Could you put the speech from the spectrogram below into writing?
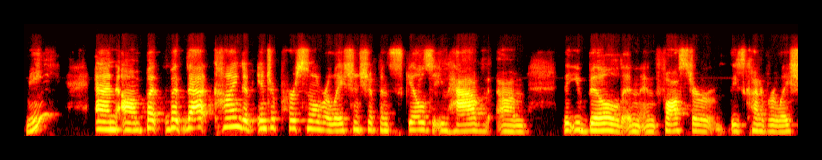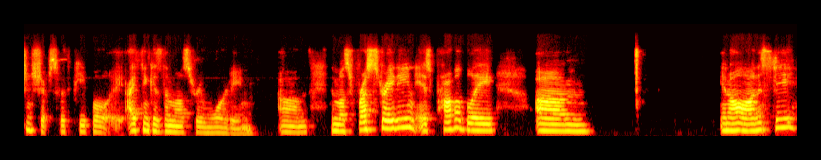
me." and um, but but that kind of interpersonal relationship and skills that you have um, that you build and, and foster these kind of relationships with people, I think is the most rewarding. Um, the most frustrating is probably, um, in all honesty,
